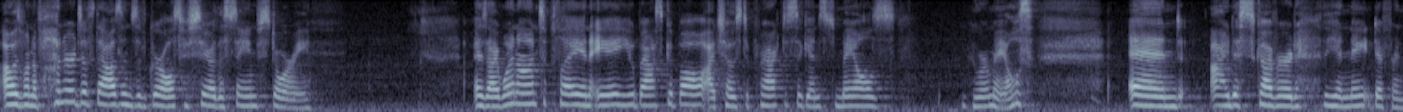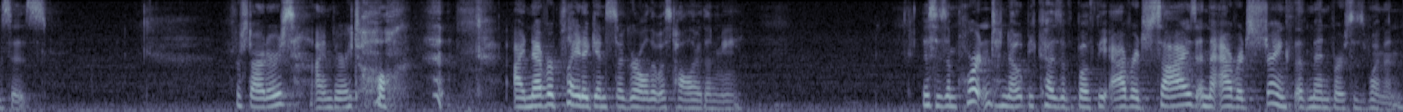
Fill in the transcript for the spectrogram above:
I was one of hundreds of thousands of girls who share the same story. As I went on to play in AAU basketball, I chose to practice against males who are males, and I discovered the innate differences. For starters, I'm very tall. I never played against a girl that was taller than me. This is important to note because of both the average size and the average strength of men versus women.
